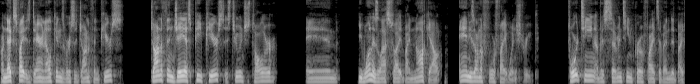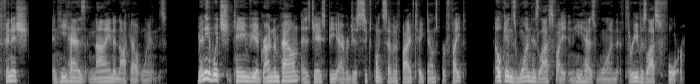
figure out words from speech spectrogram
Our next fight is Darren Elkins versus Jonathan Pearce. Jonathan JSP Pearce is two inches taller, and he won his last fight by knockout, and he's on a four fight win streak. 14 of his 17 pro fights have ended by finish, and he has nine knockout wins, many of which came via ground and pound, as JSP averages 6.75 takedowns per fight. Elkins won his last fight, and he has won three of his last four.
